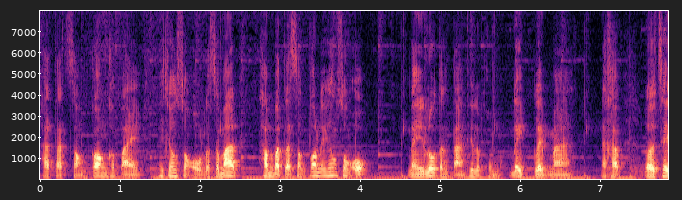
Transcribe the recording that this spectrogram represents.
ผ่าตัด 2 กล้องเข้าไปในช่องทรงอก เราสามารถทำผ่าตัด 2 กล้องในช่องทรงอก ในโรคต่างๆ ที่เราผมได้เกริ่นมานะครับเราใช้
